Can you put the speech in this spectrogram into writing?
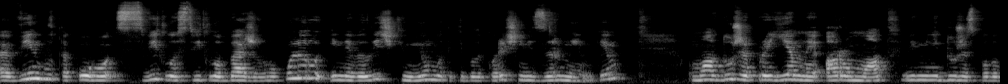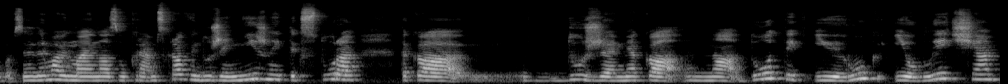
Е, Він був такого світло-світло-бежевого кольору і невеличкі в ньому такі були коричневі зернинки. Мав дуже приємний аромат. Він мені дуже сподобався. Не дарма він має назву крем скраб. Він дуже ніжний, текстура така дуже м'яка на дотик, і рук, і обличчя.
